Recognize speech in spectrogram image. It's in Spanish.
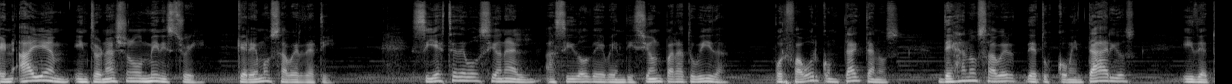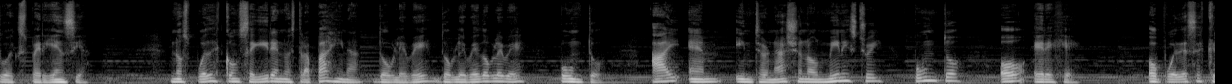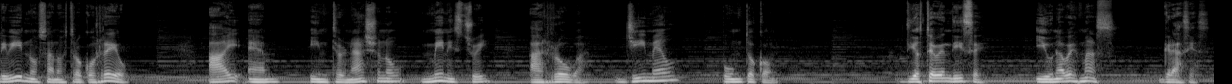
En I Am International Ministry queremos saber de ti. Si este devocional ha sido de bendición para tu vida, por favor contáctanos, déjanos saber de tus comentarios y de tu experiencia. Nos puedes conseguir en nuestra página www.iaminternationalministry.org o puedes escribirnos a nuestro correo iaminternationalministry.gmail.com Dios te bendice y una vez más, gracias.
